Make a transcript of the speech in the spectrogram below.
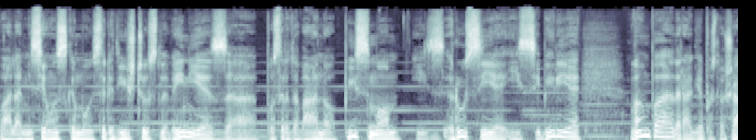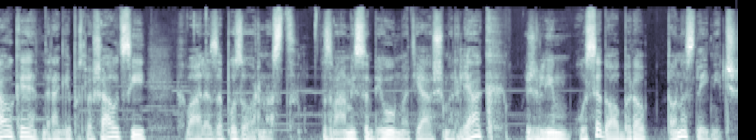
Hvala misijonskemu središču Slovenije za posredovano pismo iz Rusije, iz Sibirije, vam pa, drage poslušalke, dragi poslušalci, hvala za pozornost. Z vami sem bil Matjaš Mrljak, želim vse dobro, do naslednjič.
